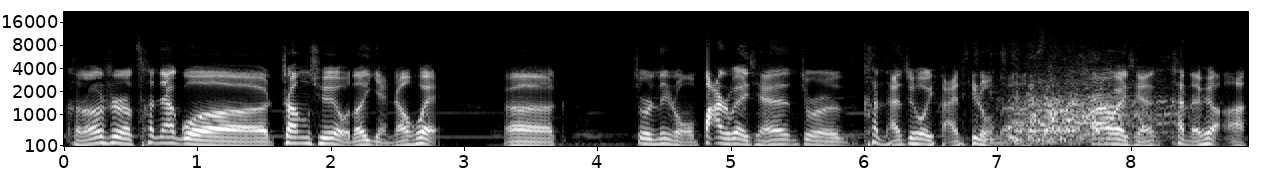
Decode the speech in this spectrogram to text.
可能是参加过张学友的演唱会，呃，就是那种八十块钱，就是看台最后一排那种的，八十块钱看台票啊。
